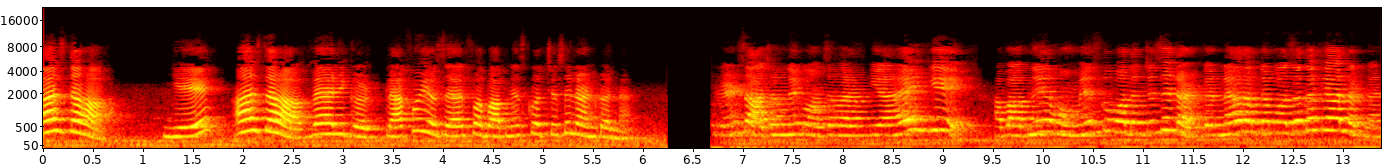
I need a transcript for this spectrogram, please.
अजदहा ये अजदहा very good clap for yourself अब आपने इसको अच्छे से लर्न करना है। स्टूडेंट्स आज हमने कौन सा हरफ किया है? ये। अब आपने होम में इसको बहुत अच्छे से लर्न करना है और अपना बहुत ज़्यादा ख्याल रखना है।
